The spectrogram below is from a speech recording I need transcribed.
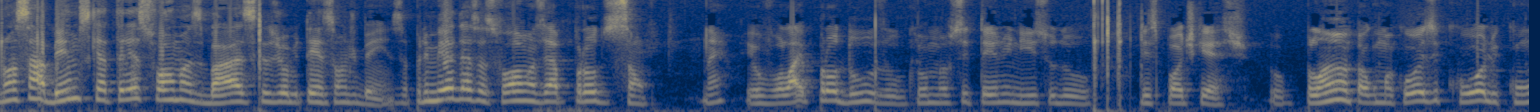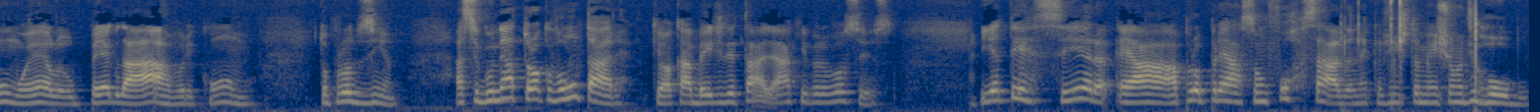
Nós sabemos que há três formas básicas de obtenção de bens. A primeira dessas formas é a produção. Né? Eu vou lá e produzo, como eu citei no início do, desse podcast. Eu planto alguma coisa e colho e como ela, eu pego da árvore e como. Estou produzindo. A segunda é a troca voluntária, que eu acabei de detalhar aqui para vocês. E a terceira é a apropriação forçada, né, que a gente também chama de roubo.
